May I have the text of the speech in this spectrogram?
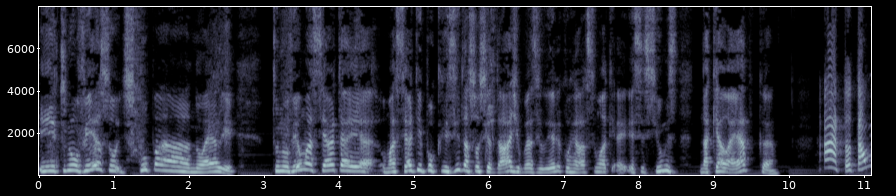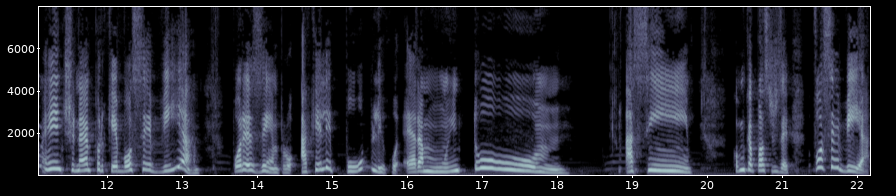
E tu não vês, desculpa, Noelle, tu não vê uma certa, eh, uma certa hipocrisia da sociedade brasileira com relação a esses filmes naquela época? Ah, totalmente, né? Porque você via, por exemplo, aquele público era muito assim, como que eu posso dizer? Você via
